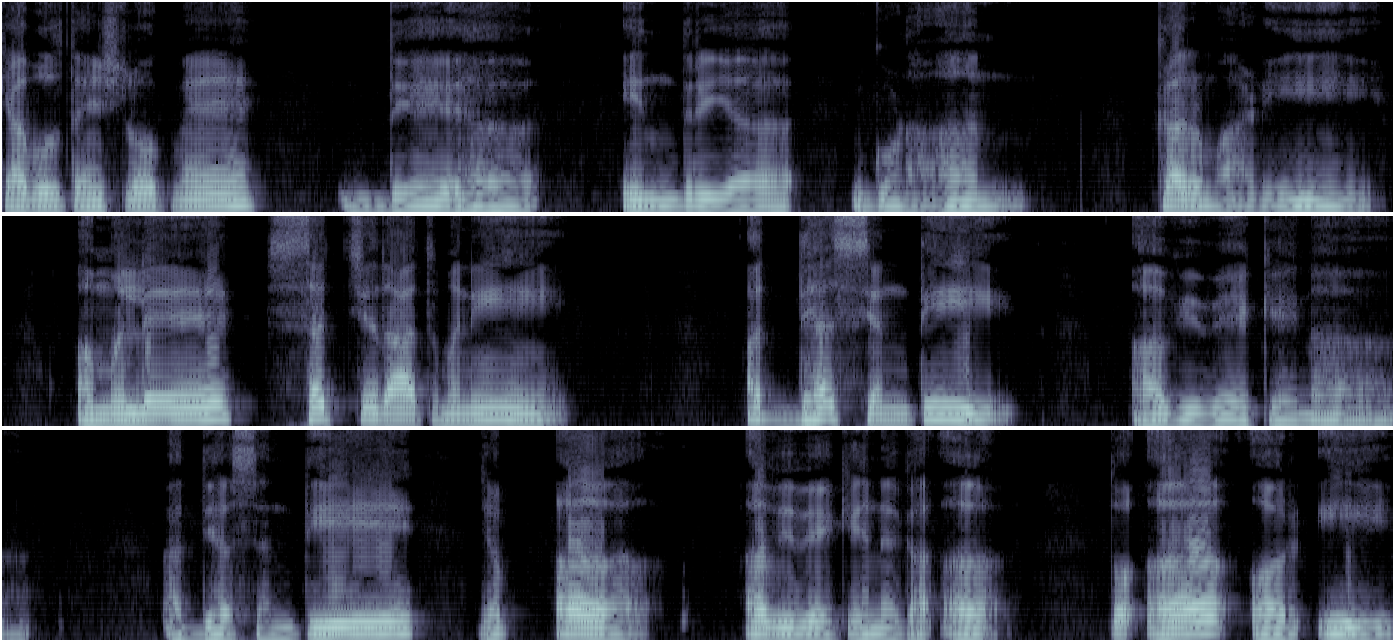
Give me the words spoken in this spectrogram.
क्या बोलते हैं श्लोक में? देह इंद्रिय गुणान कर्माणी अमले सच्चिदात्मनि अध्यस्यंती अविवेकेन। अध्यसंती जब अ, अविवेकेन का अ तो अ और ई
